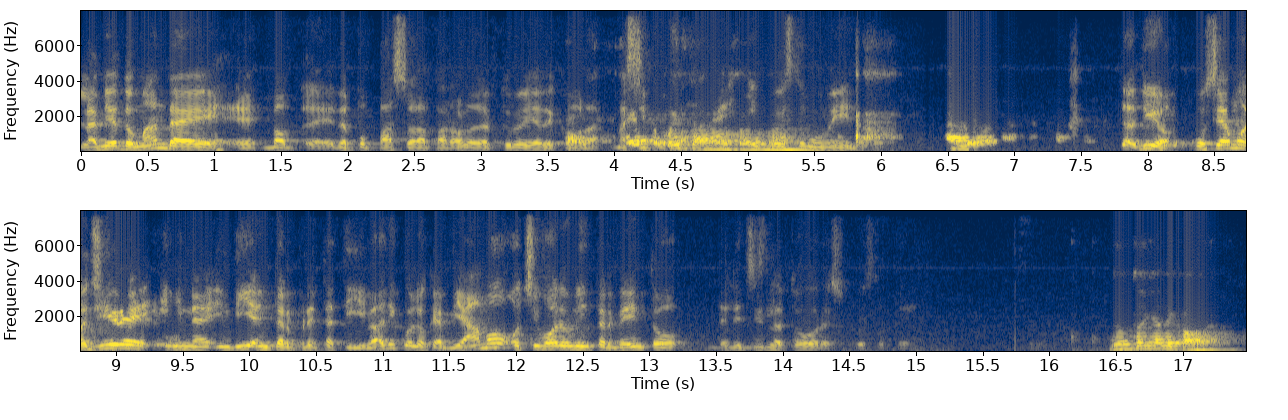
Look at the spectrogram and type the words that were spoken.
La mia domanda è, eh, eh, dopo passo la parola ad Arturo Iadecola, ma si può fare in questo momento? Allora, Dio, possiamo agire in, in, via interpretativa di quello che abbiamo o ci vuole un intervento del legislatore su questo tema? Dottor Iadecola.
